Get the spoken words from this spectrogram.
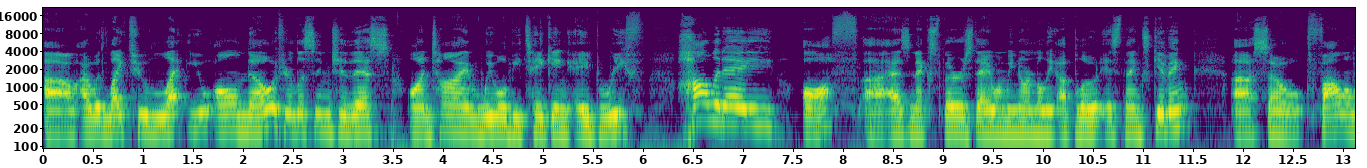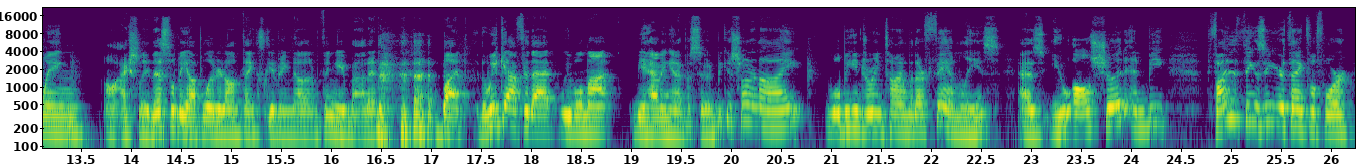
Um, I would like to let you all know if you're listening to this on time, we will be taking a brief holiday off uh, as next Thursday, when we normally upload, is Thanksgiving. Uh, so, following, oh, actually, this will be uploaded on Thanksgiving now that I'm thinking about it. but the week after that, we will not be having an episode because Sean and I will be enjoying time with our families, as you all should, and be find the things that you're thankful for.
